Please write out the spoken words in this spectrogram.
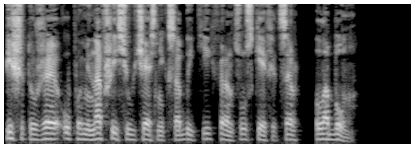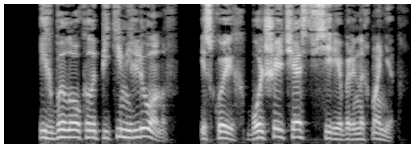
пишет уже упоминавшийся участник событий французский офицер Лабом. Их было около пяти миллионов, из коих большая часть в серебряных монетах.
